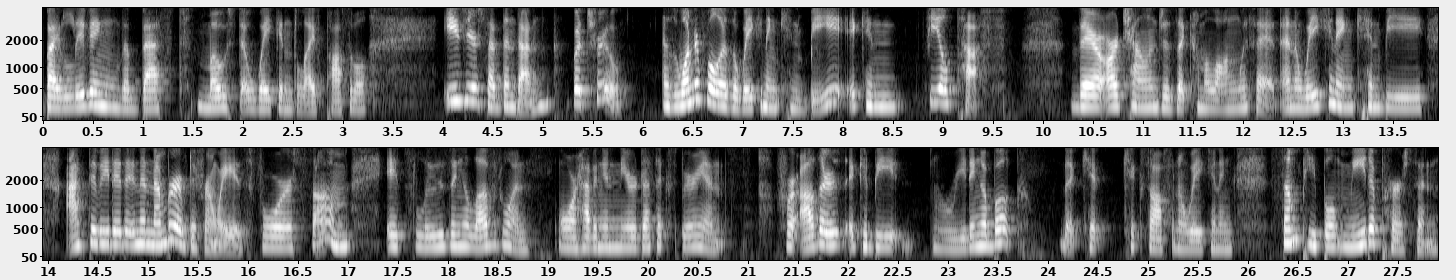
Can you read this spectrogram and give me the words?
by living the best, most awakened life possible. Easier said than done, but true. As wonderful as awakening can be, it can feel tough. There are challenges that come along with it, and awakening can be activated in a number of different ways. For some, it's losing a loved one or having a near death experience. For others, it could be reading a book that kick, kicks off an awakening. Some people meet a person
